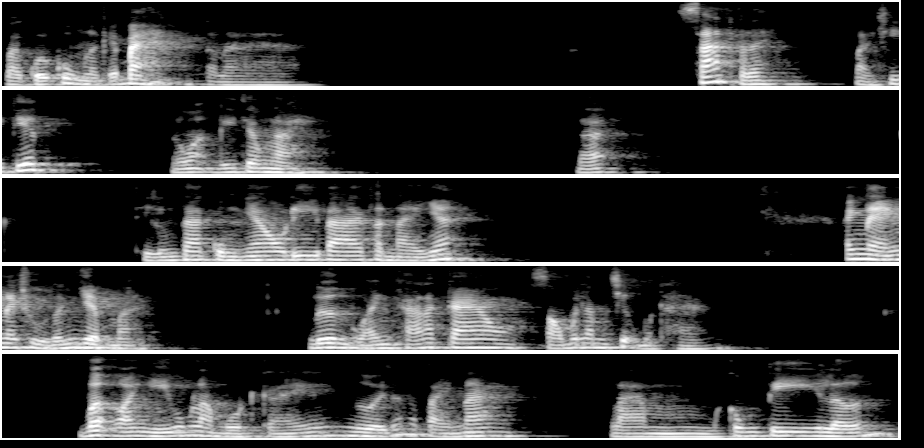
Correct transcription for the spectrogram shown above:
Và cuối cùng là cái bảng là sát vào đây, bảng chi tiết, đúng không ạ? Ghi theo ngày. Đấy. Thì chúng ta cùng nhau đi ba phần này nhé anh này, anh là chủ doanh nghiệp mà. Lương của anh khá là cao 65 triệu một tháng. Vợ của anh ấy cũng là một cái người rất là tài năng, làm công ty lớn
